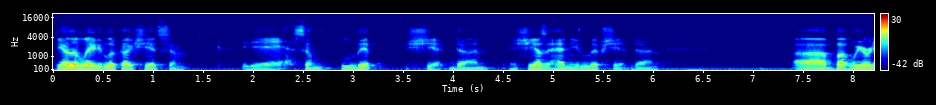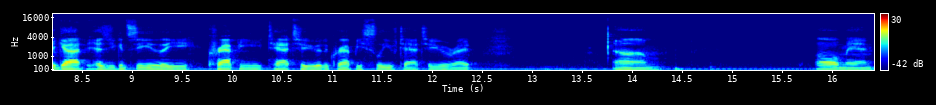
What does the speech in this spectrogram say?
The other lady looked like she had some, yeah, some lip shit done, and she hasn't had any lip shit done. Uh, but we already got, as you can see, the crappy tattoo, the crappy sleeve tattoo, right? Um. Oh man,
